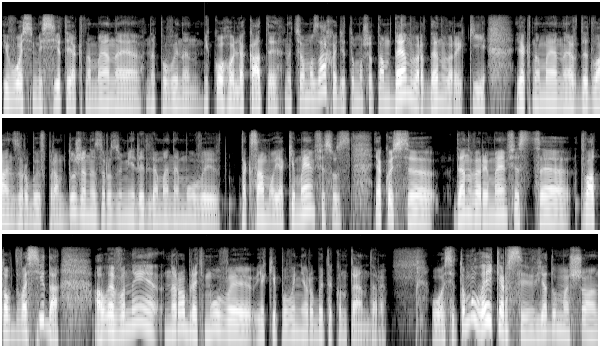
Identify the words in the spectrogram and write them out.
і восьмий сіт, як на мене, не повинен нікого лякати на цьому заході, тому що там Денвер, Денвер, який, як на мене, в дедлайн зробив прям дуже незрозумілі для мене мови, так само, як і Мемфіс. Ось Якось е, Денвер і Мемфіс це два топ-2 сіда, але вони не роблять мови, які повинні робити контендери. Ось і тому Лейкерс, я думаю, що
